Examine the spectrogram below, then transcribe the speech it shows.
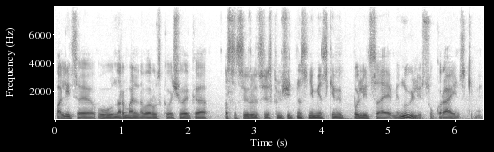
Полиция у нормального русского человека ассоциируется исключительно с немецкими полицаями, ну или с украинскими.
